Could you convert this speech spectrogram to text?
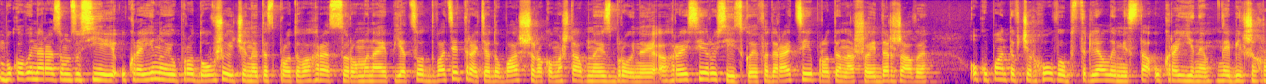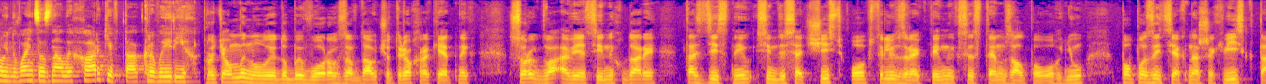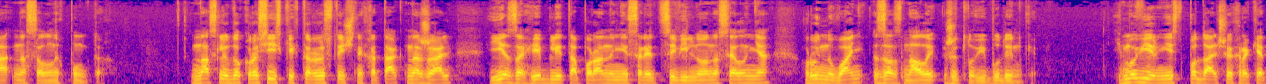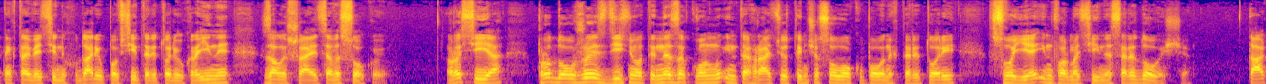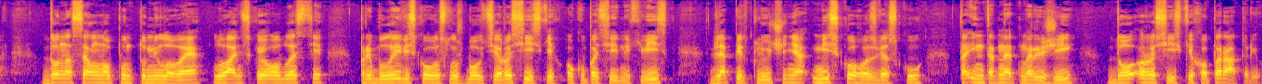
Буковина разом з усією Україною продовжує чинити спротив агресору. Минає 523-я доба широкомасштабної збройної агресії Російської Федерації проти нашої держави. Окупанти вчергове обстріляли міста України. Найбільших руйнувань зазнали Харків та Кривий Ріг. Протягом минулої доби ворог завдав 4 ракетних, 42 авіаційних удари та здійснив 76 обстрілів з реактивних систем залпового вогню по позиціях наших військ та населених пунктах. Внаслідок російських терористичних атак, на жаль, є загиблі та поранені серед цивільного населення. Руйнувань зазнали житлові будинки. Ймовірність подальших ракетних та авіаційних ударів по всій території України залишається високою. Росія продовжує здійснювати незаконну інтеграцію тимчасово окупованих територій в своє інформаційне середовище. Так, до населеного пункту Мілове Луганської області прибули військовослужбовці російських окупаційних військ для підключення міського зв'язку та інтернет-мережі до російських операторів.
